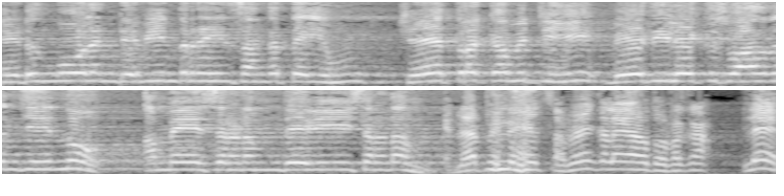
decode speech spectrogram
നെടുങ്കോലൻ രവീന്ദ്രനെയും സംഘത്തെയും ക്ഷേത്ര കമ്മിറ്റി വേദിയിലേക്ക് സ്വാഗതം ചെയ്യുന്നു അമ്മേ ശരണം ദേവി ശരണം എന്നാ പിന്നെ സമയം കളയാതെ തുടങ്ങാം അല്ലേ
